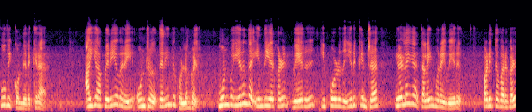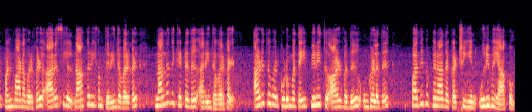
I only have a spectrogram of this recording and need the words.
கூவிக்கொண்டிருக்கிறார் ஐயா பெரியவரே ஒன்று தெரிந்து கொள்ளுங்கள். முன்பு இருந்த இந்தியர்கள் வேறு இப்பொழுது இருக்கின்ற இளைய தலைமுறை வேறு. படித்தவர்கள் பண்பானவர்கள் அரசியல் நாகரிகம் தெரிந்தவர்கள் நல்லது கெட்டது அறிந்தவர்கள். அடுத்தவர் குடும்பத்தை பிரித்து ஆள்வது உங்களது பதிவு பெறாத கட்சியின் உரிமையாகும்.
